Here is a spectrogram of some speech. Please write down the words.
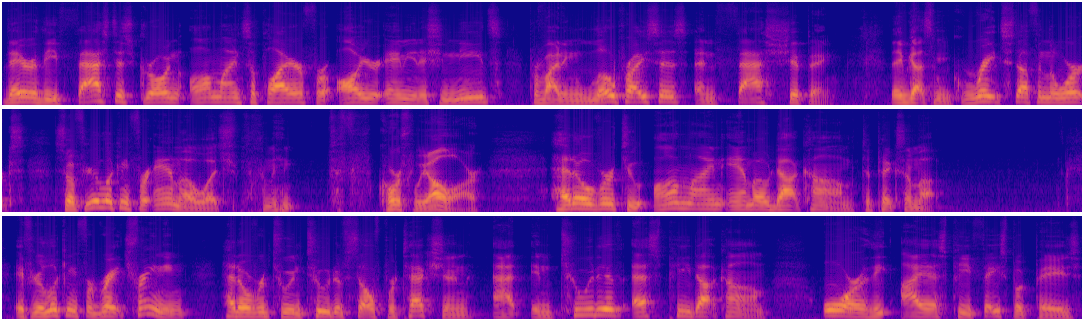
They are the fastest growing online supplier for all your ammunition needs, providing low prices and fast shipping. They've got some great stuff in the works. So if you're looking for ammo, which, I mean, of course we all are, head over to onlineammo.com to pick some up. If you're looking for great training, head over to Intuitive Self Protection at intuitivesp.com or the ISP Facebook page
